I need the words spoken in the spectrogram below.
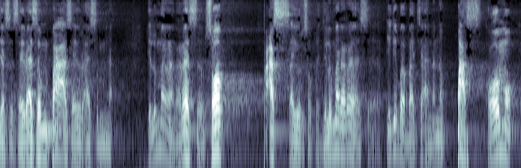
jasa sayur asem pas sayur asemna. Jelema rares sop pas sayur sop jelema rares jadi babacaan pas komo.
